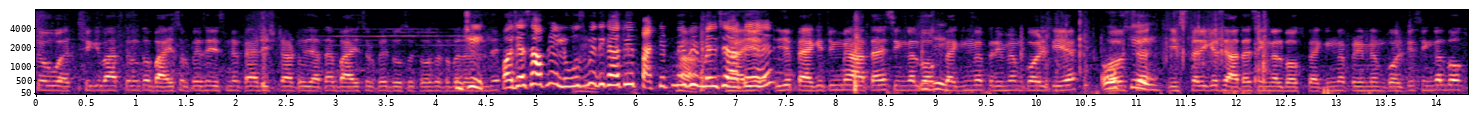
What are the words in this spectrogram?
तो अच्छी की बात करूँ तो बाईस रुपए से इसमें पैड स्टार्ट हो जाता है। बाईस रुपए दो सौ चौसठ रुपए और जैसा आपने लूज में दिखाया तो ये पैकेट में भी मिल जाते हैं ये पैकेजिंग में आता है। सिंगल बॉक्स पैकिंग में प्रीमियम क्वालिटी है। और इस तरीके से आता है सिंगल बॉक्स पैकिंग में premium quality single box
